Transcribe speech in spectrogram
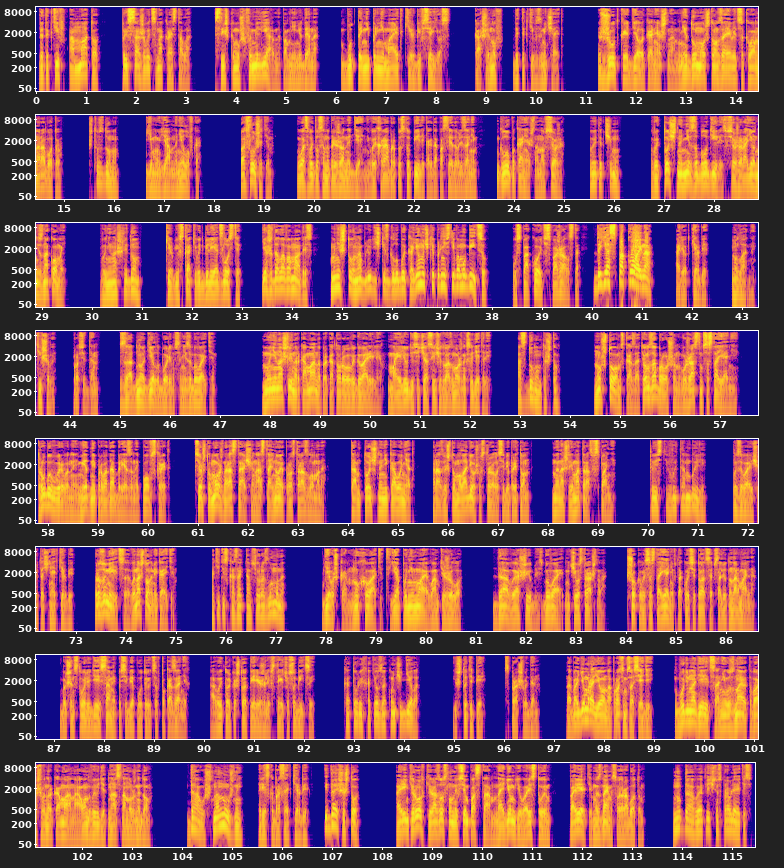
Детектив Амато присаживается на край стола. Слишком уж фамильярно, по мнению Дэна, будто не принимает Кирби всерьез. Кашлянув, детектив замечает. «Жуткое дело, конечно. Не думал, что он заявится к вам на работу. Что с домом? Ему явно неловко. Послушайте, у вас выдался напряженный день. Вы храбро поступили, когда последовали за ним. Глупо, конечно, но все же. Вы это к чему? Вы точно не заблудились, все же район незнакомый. Вы не нашли дом? Кирби вскакивает белее от злости. Я же дала вам адрес. Мне что, на блюдечке с голубой каемочкой принести вам убийцу? Успокойтесь, пожалуйста. Да я спокойно! орет Кирби. Ну ладно, тише вы, просит Дэн. За одно дело боремся, не забывайте. Мы не нашли наркомана, про которого вы говорили. Мои люди сейчас ищут возможных свидетелей. А с домом-то что? Ну что вам сказать, он заброшен, в ужасном состоянии. Трубы вырваны, медные провода обрезаны, пол вскрыт. Все, что можно, растащено, остальное просто разломано. Там точно никого нет, разве что молодежь устроила себе притон. Мы нашли матрас в спальне. — То есть вы там были? — вызывающе уточняет Кирби. — Разумеется. Вы на что намекаете? — Хотите сказать, там все разломано? — Девушка, ну хватит. Я понимаю, вам тяжело. Да, вы ошиблись. Бывает. Ничего страшного. Шоковое состояние в такой ситуации абсолютно нормально. Большинство людей сами по себе путаются в показаниях, а вы только что пережили встречу с убийцей, который хотел закончить дело. И что теперь? спрашивает Дэн. Обойдем район, опросим соседей. Будем надеяться, они узнают вашего наркомана, а он выведет нас на нужный дом. Да уж, на нужный, резко бросает Кирби. И дальше что? Ориентировки разосланы всем постам. Найдем его, арестуем. Поверьте, мы знаем свою работу. Ну да, вы отлично справляетесь.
